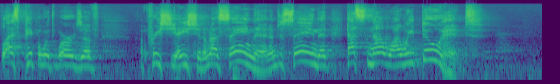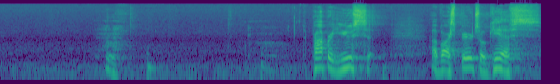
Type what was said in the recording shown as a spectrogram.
bless people with words of appreciation. I'm not saying that. I'm just saying that that's not why we do it. Hmm. The proper use of our spiritual gifts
